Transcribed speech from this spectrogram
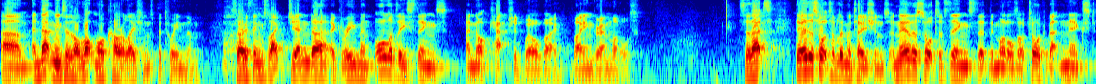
Um, and that means there's a lot more correlations between them. So things like gender, agreement, all of these things are not captured well by, by n-gram models. So that's, they're the sorts of limitations, and they're the sorts of things that the models I'll talk about next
